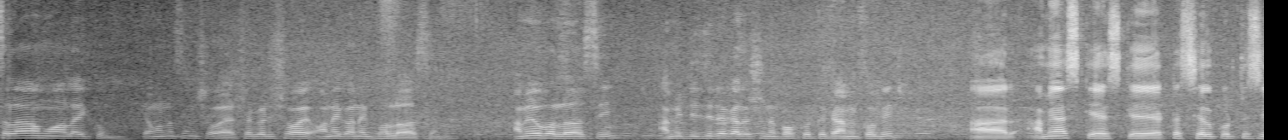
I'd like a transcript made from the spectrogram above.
আসসালামু আলাইকুম। কেমন আছেন সবাই? আশা করি সবাই অনেক অনেক ভালো আছেন। আমিও ভালো আছি। আমি ডিজিটাল কালেকশনের পক্ষ থেকে আমি কবির। আর আমি আজকে আজকে একটা সেল করতেছি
